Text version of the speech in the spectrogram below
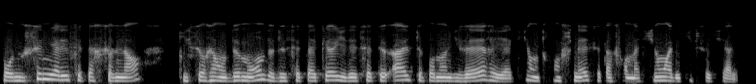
pour nous signaler ces personnes-là qui seraient en demande de cet accueil et de cette halte pendant l'hiver et à qui on transmet cette information à l'équipe sociale.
